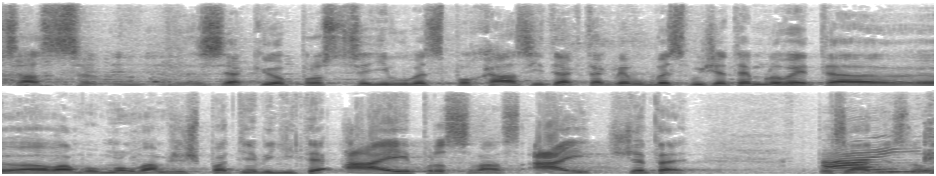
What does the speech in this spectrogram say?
Zas, z jakého prostředí vůbec pocházíte, jak takhle vůbec můžete mluvit? Já, já vám omlouvám, že špatně vidíte. Aj, prosím vás, aj, štěte. Pořádně Aj, znovu.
